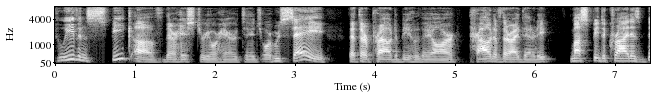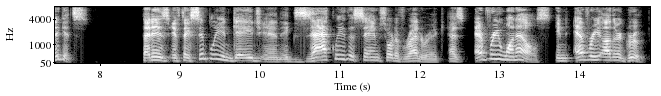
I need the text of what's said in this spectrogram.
who even speak of their history or heritage, or who say that they're proud to be who they are, proud of their identity, must be decried as bigots. That is, if they simply engage in exactly the same sort of rhetoric as everyone else in every other group,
